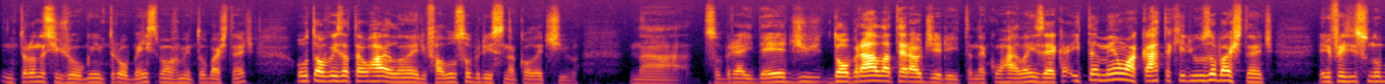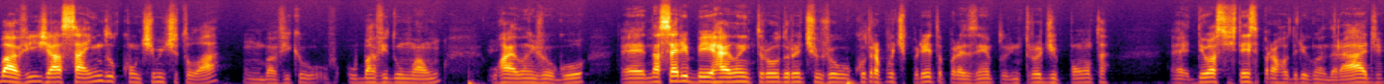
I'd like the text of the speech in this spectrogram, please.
entrou nesse jogo entrou bem, se movimentou bastante, ou talvez até o Railan, ele falou sobre isso na coletiva na, sobre a ideia de dobrar a lateral direita, né, com Railan e Zeca. E também é uma carta que ele usa bastante. Ele fez isso no Bavi, já saindo com o time titular, um Bavi que o, o Bavi do 1 a 1 o Railan jogou. É, na Série B, Railan entrou durante o jogo contra a Ponte Preta, por exemplo, entrou de ponta, é, deu assistência para Rodrigo Andrade.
